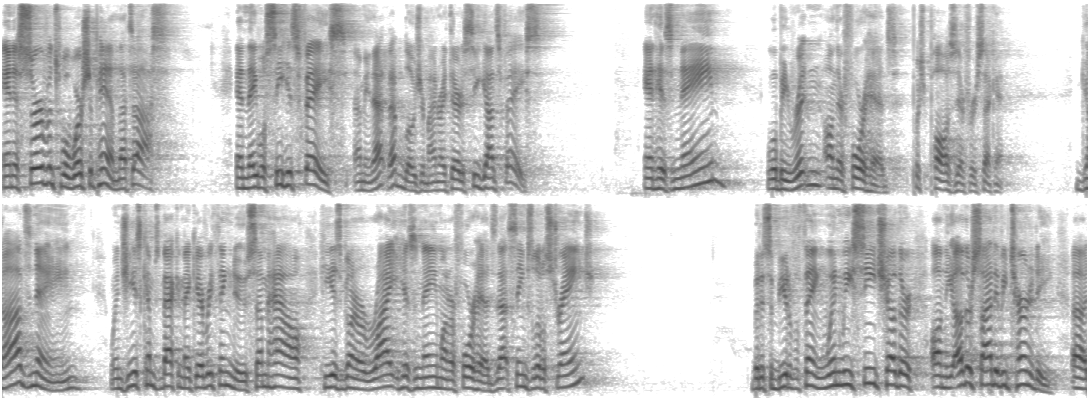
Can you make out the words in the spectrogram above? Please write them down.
And his servants will worship him. That's us. And they will see his face. I mean, that, that blows your mind right there to see God's face and his name will be written on their foreheads. Push pause there for a second. God's name, when Jesus comes back and make everything new, somehow he is going to write his name on our foreheads. That seems a little strange, but it's a beautiful thing. When we see each other on the other side of eternity, uh,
